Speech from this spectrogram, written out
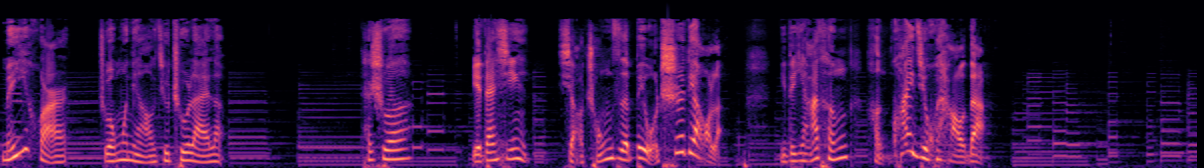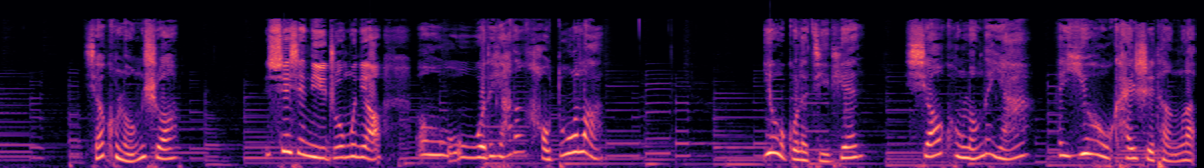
没一会儿，啄木鸟就出来了。他说：“别担心，小虫子被我吃掉了，你的牙疼很快就会好的。”小恐龙说：“谢谢你，啄木鸟。哦，我的牙疼好多了。”又过了几天。小恐龙的牙又开始疼了。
